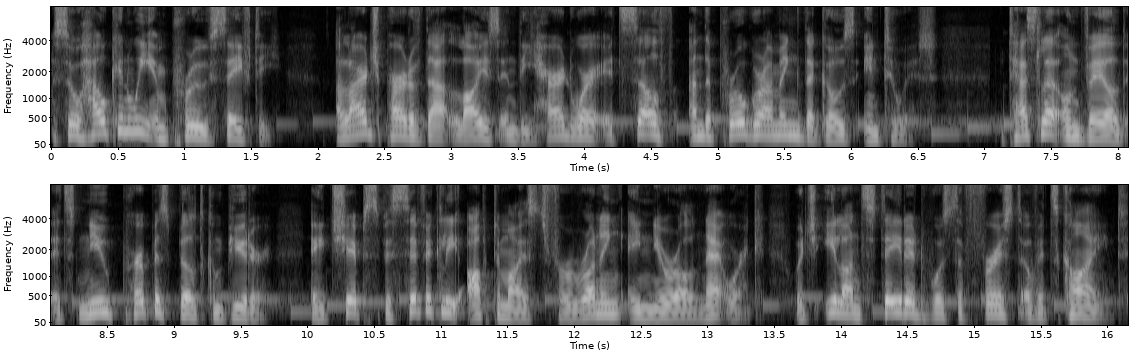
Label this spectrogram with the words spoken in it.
So, how can we improve safety? A large part of that lies in the hardware itself and the programming that goes into it. Tesla unveiled its new purpose built computer, a chip specifically optimized for running a neural network, which Elon stated was the first of its kind.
